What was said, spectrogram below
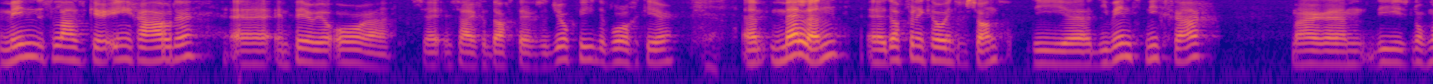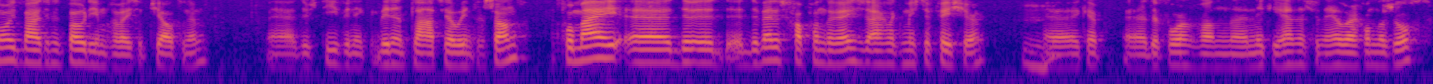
Min is de laatste keer ingehouden. Eh, Imperial Aura zei, gedacht tegen zijn jockey de vorige keer. Mellon, eh, dat vind ik heel interessant. Die, die wint niet graag, maar ehm, die is nog nooit buiten het podium geweest op Cheltenham. Eh, dus die vind ik binnen het plaats heel interessant. Voor mij, eh, de, de, de weddenschap van de race is eigenlijk Mr. Fisher. Eh, ik heb de vorm van Nicky Henderson heel erg onderzocht.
